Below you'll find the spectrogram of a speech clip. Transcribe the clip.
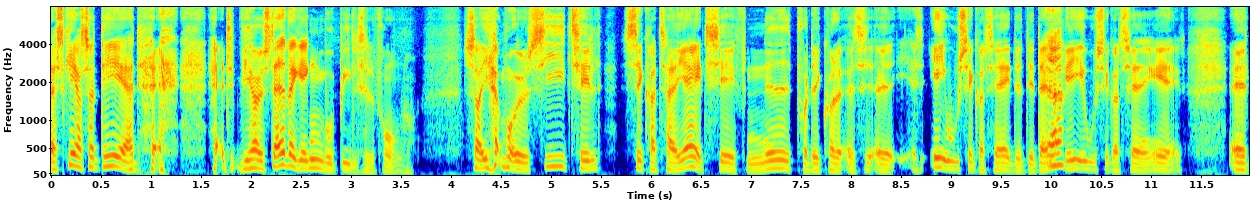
Der sker så det, at, at vi har jo stadigvæk ingen mobiltelefoner. Så jeg må jo sige til sekretariatschefen nede på det øh, EU-sekretariatet, det danske ja. EU-sekretariat, øh,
